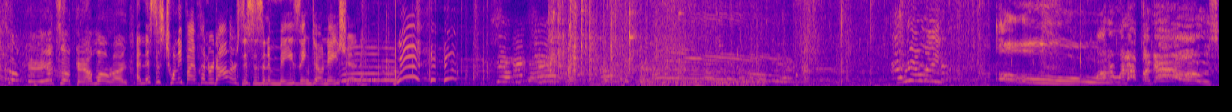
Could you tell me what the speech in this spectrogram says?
It's okay, it's okay. I'm all right. And this is $2,500. This is an amazing donation. Woo! Oh! Up my nose!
